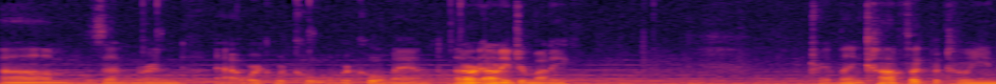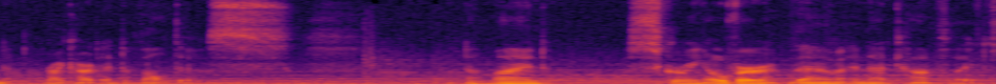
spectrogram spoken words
Um, Zenrin, nah, we're, we're cool. We're cool, man. I don't, I don't need your money. Trade lane conflict between Rykard and Devaldus. Don't mind screwing over them in that conflict.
